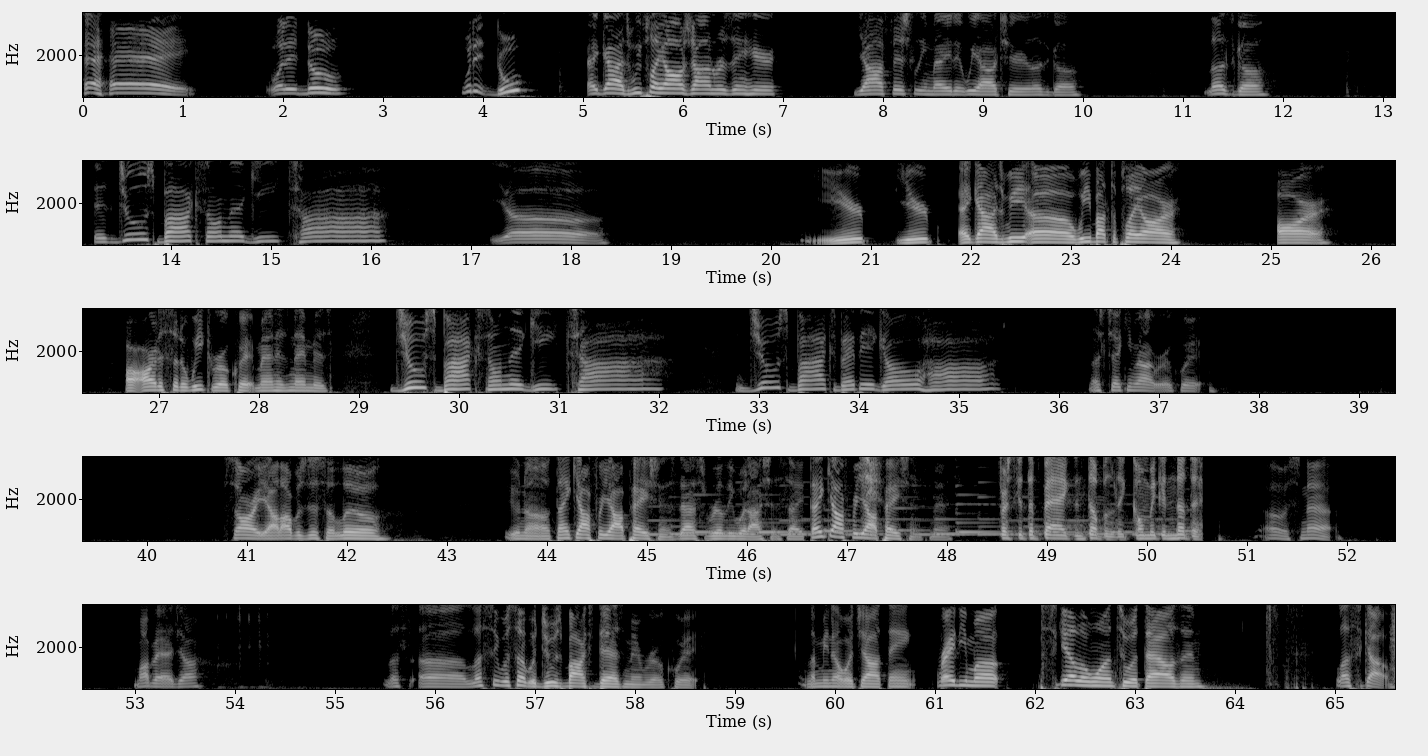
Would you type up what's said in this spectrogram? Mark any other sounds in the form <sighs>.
Hey, what it do? What it do? Hey guys, we play all genres in here. Y'all officially made it. We out here. Let's go. Let's go. It's Juice Box on the guitar. Yo. Yerp, yerp. Hey guys, we uh we about to play our our our artist of the week real quick, man. His name is Juice Box on the guitar. Juice Box, baby, go hard. Let's check him out real quick. Sorry, y'all. I was just a little, you know, thank y'all for y'all patience. That's really what I should say. Thank y'all for y'all patience, man. First get the bag, then double it. Go make another. Oh, snap. My bad, y'all. Let's uh let's see what's up with Juice Box Desmond real quick. Let me know what y'all think. Rate him up. Scale of one to a thousand. Let's go.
